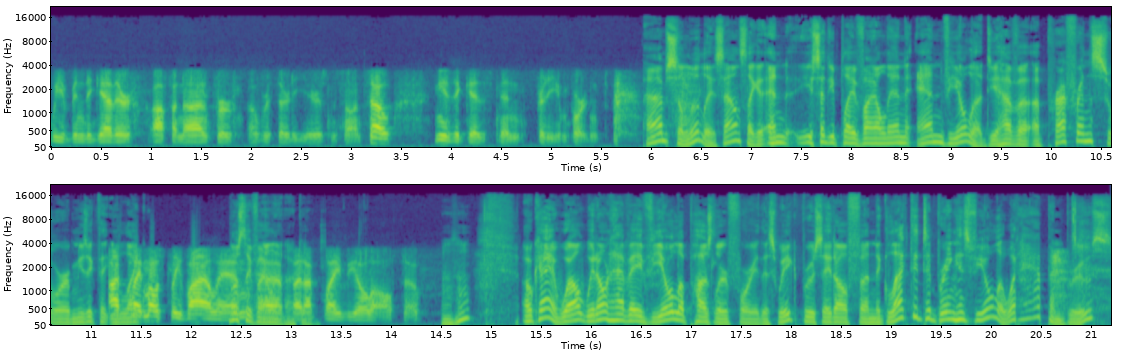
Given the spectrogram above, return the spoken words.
we've been together off and on for over 30 years and so on. So music has been pretty important. Absolutely, sounds like it. And you said you play violin and viola. Do you have a, a preference or music that you I like? I play mostly violin, Mostly violin, uh, but. I play viola also. Mm-hmm. Okay, well, we don't have a viola puzzler for you this week. Bruce Adolphe uh, neglected to bring his viola. What happened, Bruce?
